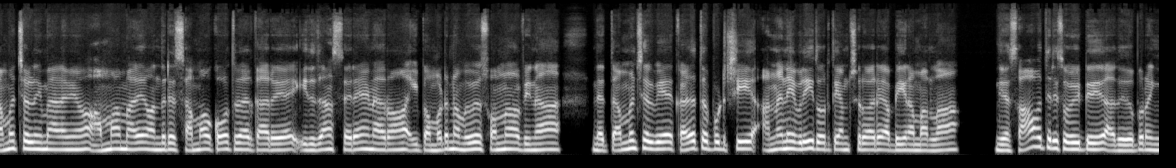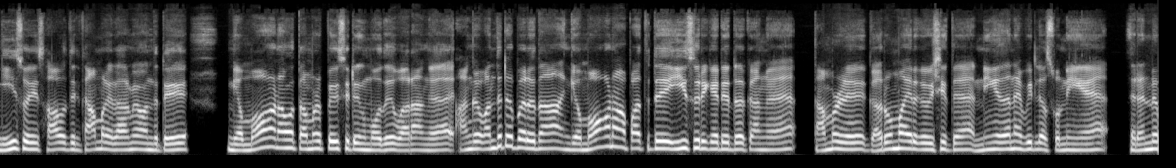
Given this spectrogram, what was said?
தமிழ்ச்செல்வி மேலேயும் அம்மா மேலேயும் வந்துட்டு செம்ம கோத்துல இருக்காரு. இதுதான் சரியான நேரம். இப்ப மட்டும் நம்ம போய் சொன்னோம் அப்படின்னா, இந்த தமிழ்ச்செல்வியை கழுத்தை பிடிச்சி அண்ணனே வெளியே துரத்தி அமைச்சிருவாரு அப்படிங்கிற மாதிரிலாம் இங்க சாவித்திரி சொல்லிட்டு, அதுக்கப்புறம் இங்க ஈஸ்வரி, சாவித்திரி, தாமரை எல்லாருமே வந்துட்டு இங்கே மோகனாவும் தமிழ் பேசிட்டு இருக்கும்போது வராங்க. அங்கே வந்துட்டு பிறகு தான் இங்கே மோகனாவ பார்த்துட்டு ஈஸ்வரி கேட்டுட்டு இருக்காங்க. தமிழ் கர்வமாக இருக்க விஷயத்த நீங்கள் தானே வீட்டில் சொன்னீங்க. ரெண்டு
